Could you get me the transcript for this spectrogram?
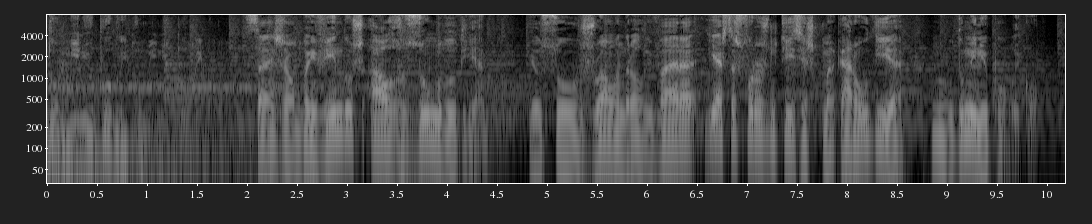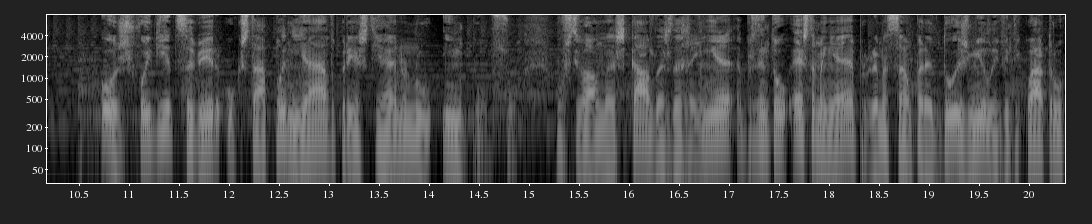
Domínio Público. Sejam bem-vindos ao resumo do dia. Eu sou João André Oliveira e estas foram as notícias que marcaram o dia no domínio público. Hoje foi dia de saber o que está planeado para este ano no Impulso. O Festival nas Caldas da Rainha apresentou esta manhã a programação para 2024,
